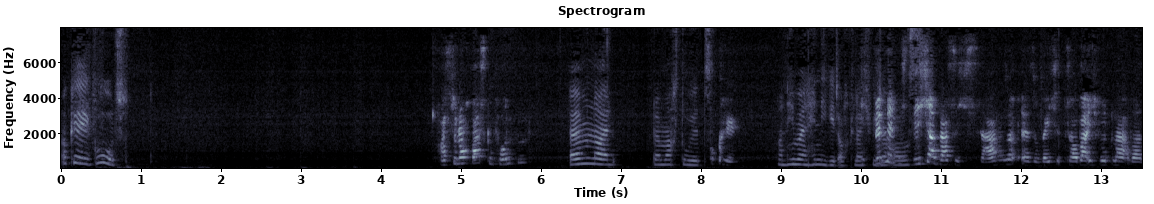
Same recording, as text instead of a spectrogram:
Okay, gut. Hast du noch was gefunden? Ähm, nein, dann mach du jetzt. Okay. Mann, hier, mein Handy geht auch gleich Ich bin wieder mir nicht aus. sicher, was ich sagen soll, also welche Zauber. Ich würde mal aber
